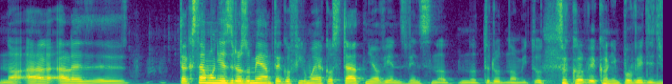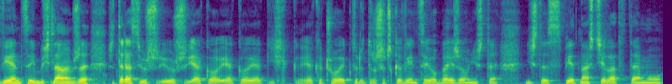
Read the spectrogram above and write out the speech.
no ale, ale tak samo nie zrozumiałem tego filmu jak ostatnio, więc, więc no, no trudno mi tu cokolwiek o nim powiedzieć więcej. Myślałem, że, że teraz już, już jako, jako, jakiś, jako człowiek, który troszeczkę więcej obejrzał niż te, niż te z 15 lat temu,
